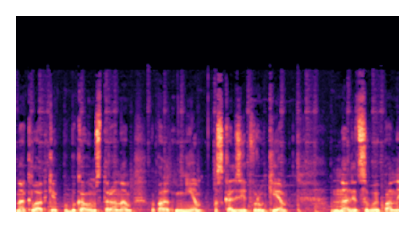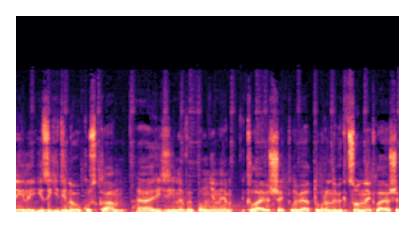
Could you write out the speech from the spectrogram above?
накладки по боковым сторонам. Аппарат не скользит в руке. На лицевой панели из единого куска э, резины выполнены клавиши, клавиатура, навигационные клавиши,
